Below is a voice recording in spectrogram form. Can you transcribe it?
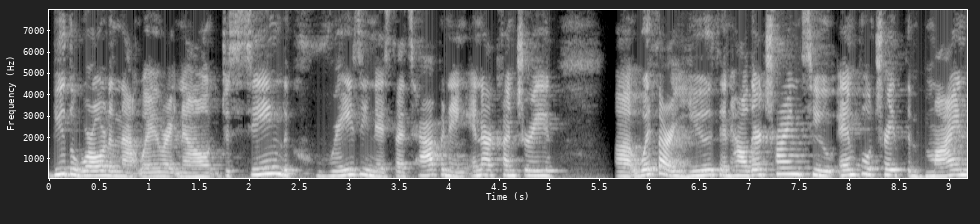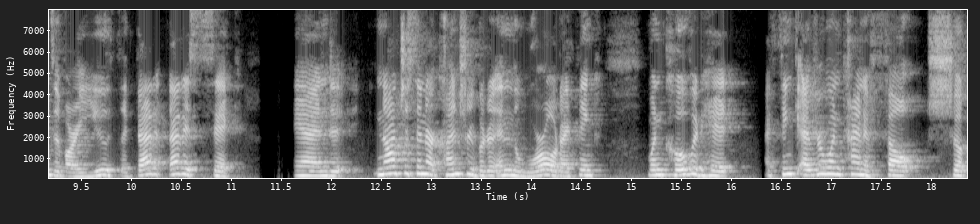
view the world in that way right now. Just seeing the craziness that's happening in our country uh, with our youth and how they're trying to infiltrate the minds of our youth, like that, that is sick. And not just in our country, but in the world. I think when COVID hit, I think everyone kind of felt shook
